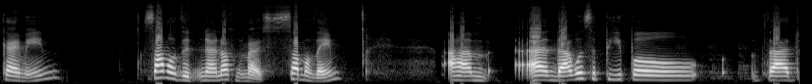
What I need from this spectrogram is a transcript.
came in. Some of the no, not most, some of them, um, and that was the people that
